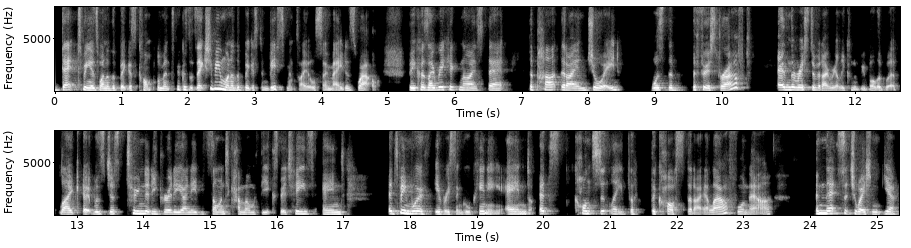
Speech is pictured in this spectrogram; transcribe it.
that to me is one of the biggest compliments because it's actually been one of the biggest investments I also made as well. Because I recognized that the part that I enjoyed was the, the first draft and the rest of it I really couldn't be bothered with. Like it was just too nitty gritty. I needed someone to come in with the expertise, and it's been worth every single penny. And it's constantly the, the cost that I allow for now. In that situation, yeah,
